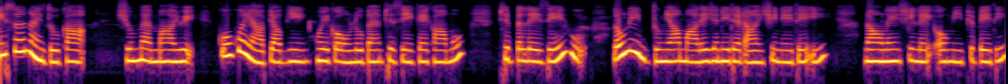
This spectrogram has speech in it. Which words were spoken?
ပေးစွမ်းနိုင်သူက ယူမှတ်မှား၍ကိုးကွယ်ရာပျောက်ပြီး ငွေကုန်လူပန်းဖြစ်စေခဲ့ကာမူ ဖြစ်ပလေစေဟု လုံးနေသူများမှလည်း ယနေ့တည်းတိုင်းရှိနေသေး၏နောင်လင်း ရှိလိမ့်အောင်မည်ဖြစ်ပေသည်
